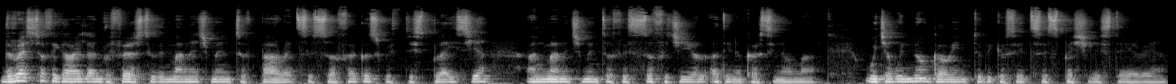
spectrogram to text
The rest of the guideline refers to the management of Barrett's esophagus esophagus with dysplasia and management of esophageal adenocarcinoma, which I will not go into because it's a specialist area.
